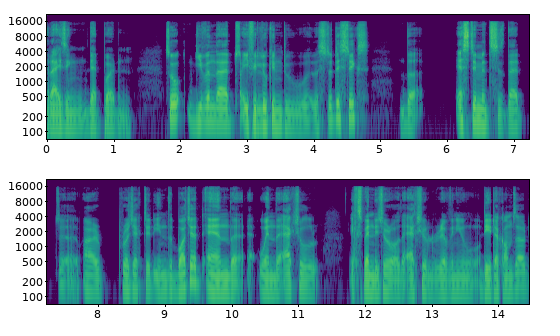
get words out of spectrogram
rising debt burden. So, given that, if you look into the statistics, the estimates that uh, are projected in the budget and the, when the actual expenditure or the actual revenue data comes out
